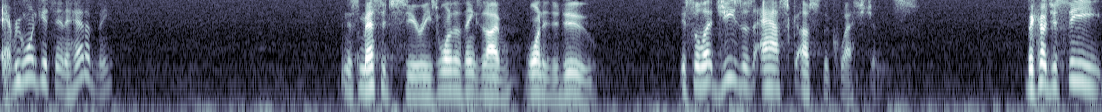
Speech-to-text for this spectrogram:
Everyone gets in ahead of me. In this message series, one of the things that I've wanted to do is to let Jesus ask us the questions. Because you see,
